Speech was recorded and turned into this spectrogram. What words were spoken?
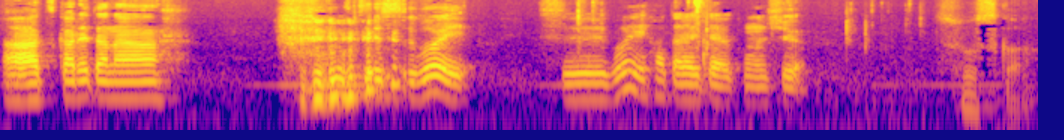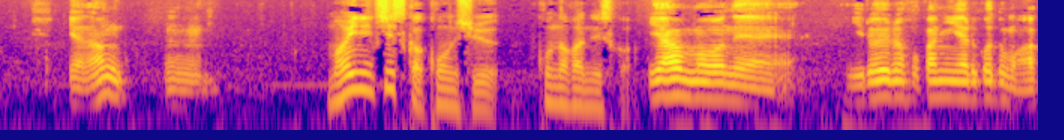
あー、疲れたなすごい、すごい働いたよ、今週。そうっすか。いや、なん、うん。毎日っすか、今週。こんな感じですか？いや、もうね、いろいろ他にやることもあ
